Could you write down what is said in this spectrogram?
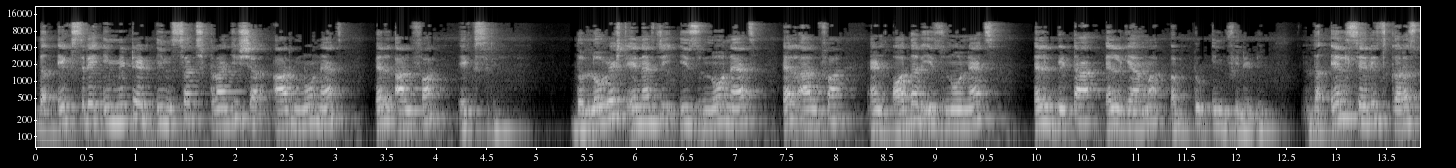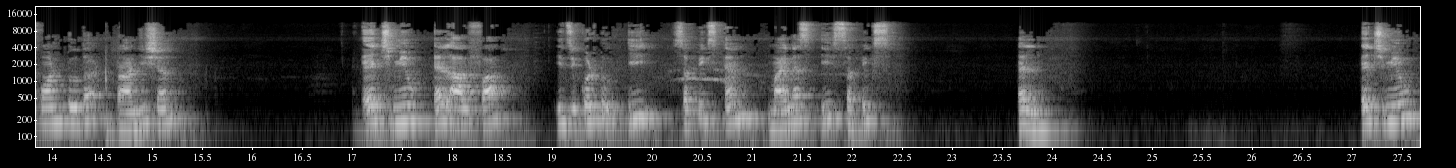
The X-ray emitted in such transition are known as L alpha X-ray. The lowest energy is known as L alpha and other is known as L beta L gamma up to infinity. The L series correspond to the transition h mu L alpha is equal to E suffix m minus E suffix L. H mu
